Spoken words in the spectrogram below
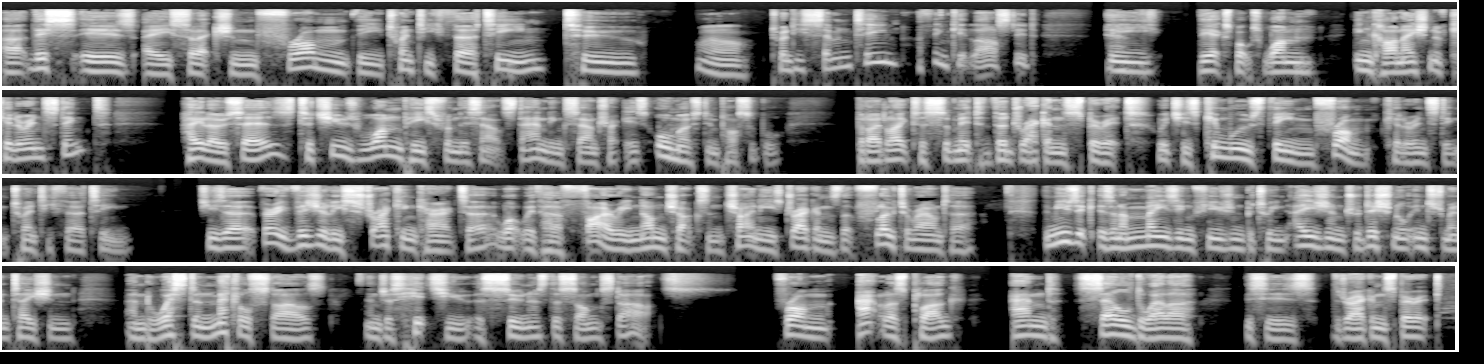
Uh, this is a selection from the 2013 to well 2017. I think it lasted the the Xbox One incarnation of Killer Instinct. Halo says to choose one piece from this outstanding soundtrack is almost impossible, but I'd like to submit The Dragon Spirit, which is Kim Wu's theme from Killer Instinct 2013. She's a very visually striking character, what with her fiery nunchucks and Chinese dragons that float around her. The music is an amazing fusion between Asian traditional instrumentation and Western metal styles and just hits you as soon as the song starts. From Atlas Plug and Celldweller, this is The Dragon Spirit.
